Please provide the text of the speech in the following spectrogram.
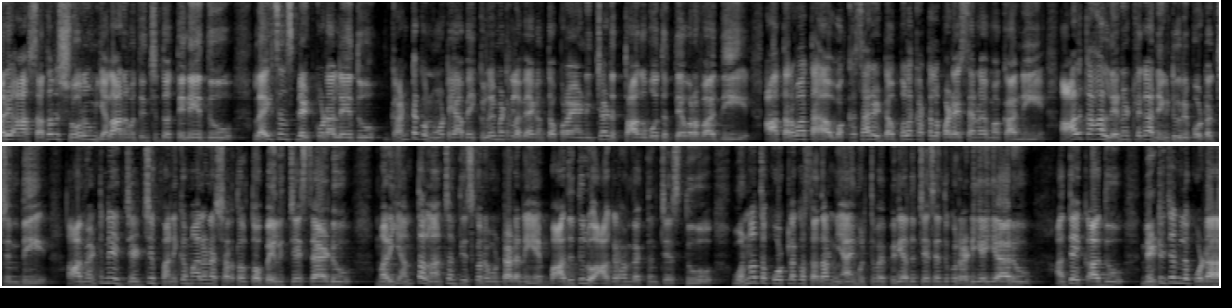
మరి ఆ సదరు షోరూమ్ ఎలా అనుమతించిందో తెలియదు. లైసెన్స్ ప్లేట్ కూడా లేదు. గంటకు నూట యాభై కిలోమీటర్ల వేగంతో ప్రయాణించాడు తాగుబోతు తీవ్రవాది ఆ తర్వాత ఒక్కసారి డబ్బుల కట్టలు పడేశానేమో కానీ ఆల్కహాల్ లేనట్లుగా నెగిటివ్ రిపోర్ట్ వచ్చింది. ఆ వెంటనే జడ్జి పనికిమాలిన షరతులతో బెయిల్ ఇచ్చేశాడు మరి ఎంత లంచం తీసుకుని ఉంటాడని బాధితులు ఆగ్రహం వ్యక్తం చేస్తూ ఉన్నత కోర్టులకు సదరు న్యాయమూర్తిపై ఫిర్యాదు చేసేందుకు రెడీ అయ్యారు. అంతేకాదు నెటిజన్లు కూడా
